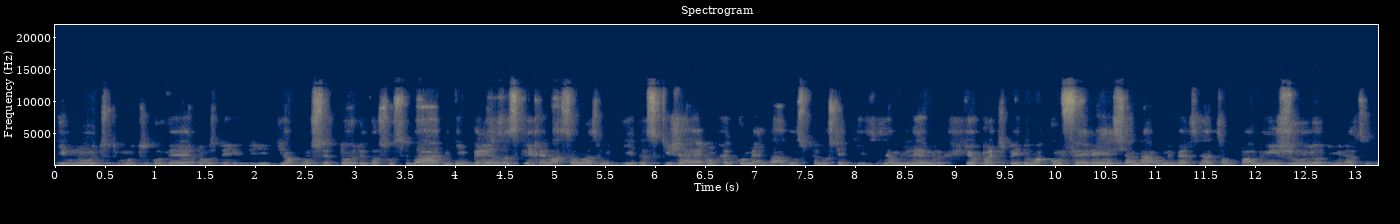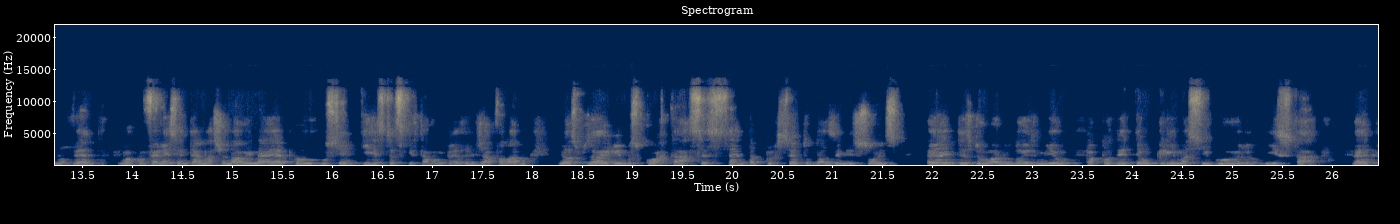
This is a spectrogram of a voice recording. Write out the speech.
de muitos, de muitos governos, de, de, de, alguns setores da sociedade, de empresas em relação às medidas que já eram recomendadas pelos cientistas. Eu me lembro que eu participei de uma conferência na Universidade de São Paulo em junho de 1990, uma conferência internacional, e na época os cientistas que estavam presentes já falavam que nós precisaríamos cortar 60% das emissões antes do ano 2000 para poder ter um clima seguro e estável. Né?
